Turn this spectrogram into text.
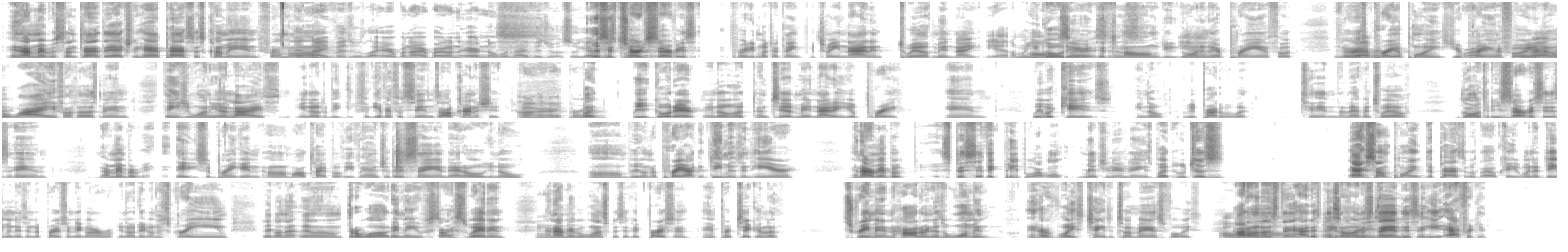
and I remember sometimes they actually had pastors come in from. At Um, night vigils, like everybody, not everybody on the air know what night vigil is. So you got it's a church service pretty much I think between nine and twelve midnight. Yeah, them when you long go there, it's long. You're going in there praying for. You know, there's prayer points. You're Right. praying for you Forever. know wife or husband, things you want in your life. You know to be forgiven for sins, all kind of shit. Unlimited prayer. But we go there, you know, until midnight and you pray. And we were kids, you know, we probably were what, 10, 11, 12, going to these services. And I remember they used to bring in um, all type of evangelists saying that, oh, you know, um, we're going to pray out the demons in here. And I remember specific people, I won't mention their names, but who just at some point the pastor was like, okay, when a demon is in the person, they're gonna, you know, they're gonna scream, they're gonna um, throw up, they may start sweating. And I remember one specific person in particular screaming and hollering as a woman, and her voice changed into a man's voice. Oh, I don't wow. understand how this That's nigga don't understand this, and he African.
